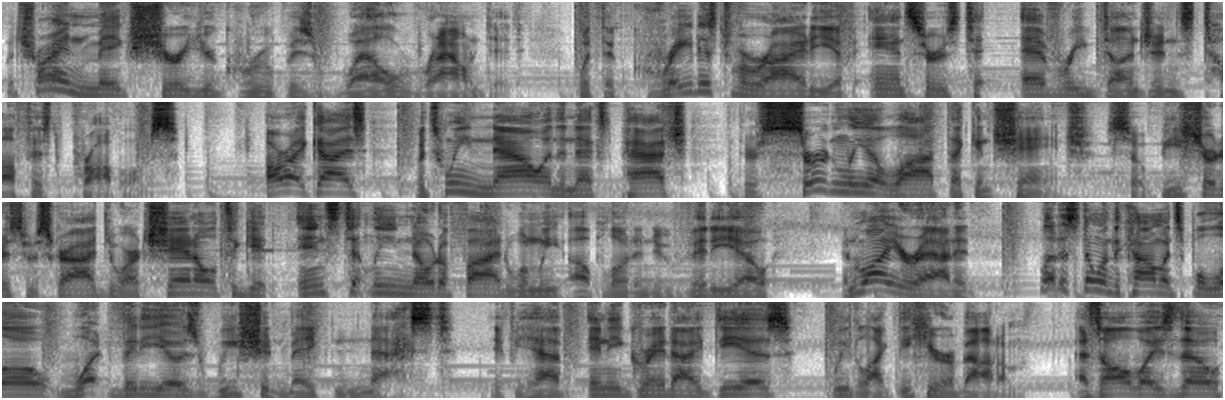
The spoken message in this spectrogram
but try and make sure your group is well rounded, with the greatest variety of answers to every dungeon's toughest problems. Alright guys, between now and the next patch, there's certainly a lot that can change, so be sure to subscribe to our channel to get instantly notified when we upload a new video. And while you're at it, let us know in the comments below what videos we should make next. If you have any great ideas, we'd like to hear about them. As always though,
